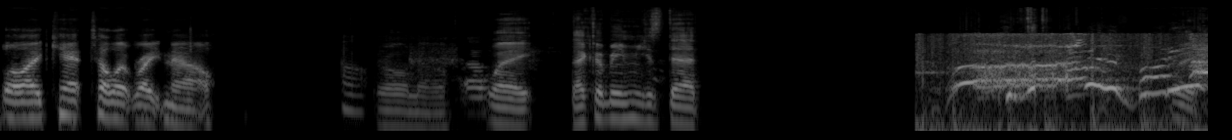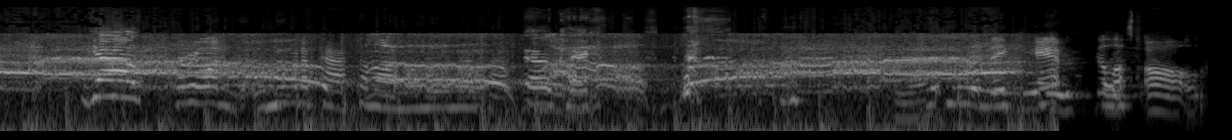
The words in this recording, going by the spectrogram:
Well, I can't tell it right now. Oh oh no. Oh. Wait, that could mean he's dead. His? Wait. Yeah, Everyone, we're moving a pack. Come on, we're moving a pack. Okay. They can't kill us all.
